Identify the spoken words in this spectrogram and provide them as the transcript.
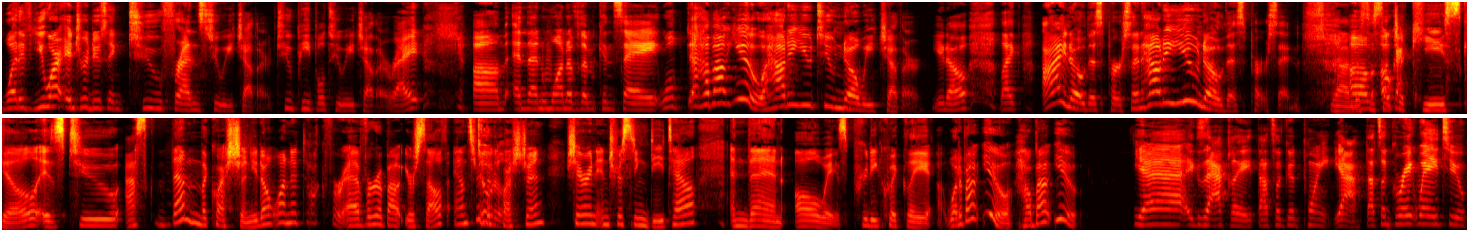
what if you are introducing two friends to each other, two people to each other, right? Um, and then one of them can say, Well, how about you? How do you two know each other? You know, like I know this person. How do you know this person? Yeah, this Um, is such okay. a key skill is to ask them the question. You don't want to talk forever about yourself. Answer Totally. the question, share an interesting detail, and then always pretty quickly, what about you? How about you? Yeah, exactly. That's a good point. Yeah, that's a great way to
